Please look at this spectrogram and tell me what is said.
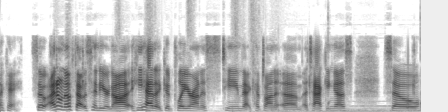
Okay, so I don't know if that was Hindie or not. He had a good player on his team that kept on um, attacking us. So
